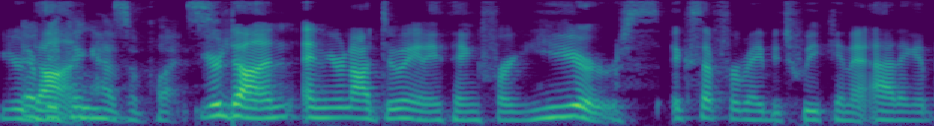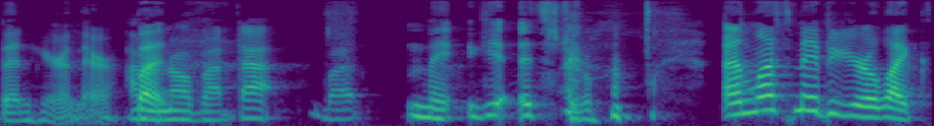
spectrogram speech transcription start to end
you're done. Everything done. has a place. You're done, and you're not doing anything for years, except for maybe tweaking it, adding a bin here and there. I But don't know about that, but May, yeah, it's true. Unless maybe you're like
